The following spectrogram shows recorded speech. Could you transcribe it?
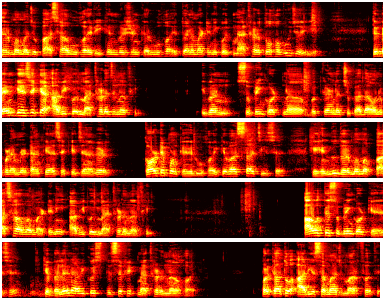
ધર્મમાં જો પાછા આવવું હોય રિકન્વર્ઝન કરવું હોય, તો એના માટેની કોઈક મેથડ તો હોવું જોઈએ. તો બેન કહે છે કે આવી કોઈ મેથડ જ નથી. ઇવન સુપ્રીમ કોર્ટના ભૂતકાળના ચુકાદાઓને પણ એમણે ટાંક્યા છે કે જ્યાં આગળ કોર્ટે પણ કહેલું હોય કે વાત સાચી છે કે હિન્દુ ધર્મમાં પાછા આવવા માટેની આવી કોઈ મેથડ નથી. આ વખતે સુપ્રીમ કોર્ટ કહે છે કે ભલે ને આવી કોઈ સ્પેસિફિક મેથડ ન હોય, પણ કાં તો આર્ય સમાજ મારફતે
